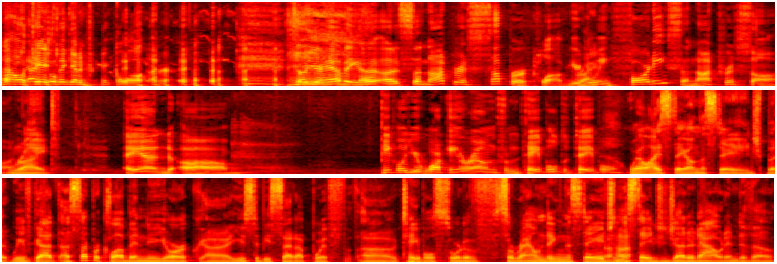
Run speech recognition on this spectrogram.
I'll occasionally get a drink of water. so you're having a, a, Sinatra supper club. You're right. doing 40 Sinatra songs. Right. And um, people you're walking around from table to table? Well, I stay on the stage, but we've got a supper club in New York. Uh, used to be set up with uh, tables sort of surrounding the stage, uh -huh. and the uh-huh. stage jutted out into the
